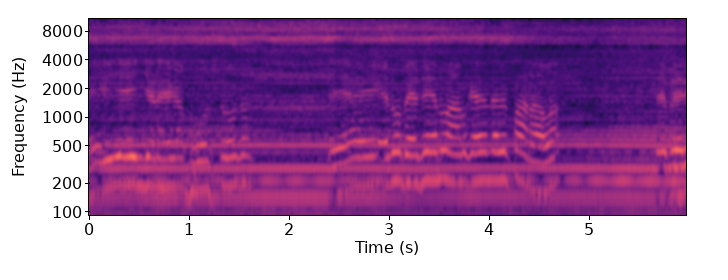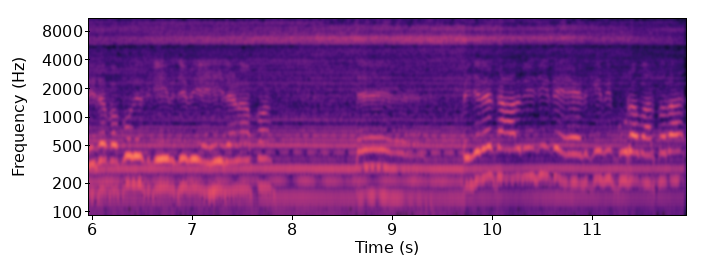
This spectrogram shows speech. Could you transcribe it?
ਇਹ ਇੰਜਣ ਹੈਗਾ ਫੋਰ ਸਟ੍ਰੋਕ ਤੇ ਇਹਨੂੰ ਵੈਸੇ ਇਹਨੂੰ ਆਮ ਕਹਿ ਦਿੰਦਾ ਵੀ ਭਾਰਾ ਵਾ। ਤੇ ਮੇਰੀ ਤਾਂ ਬੱਬੂ ਦੀ ਸਕੀਮ 'ਚ ਵੀ ਇਹੀ ਲੈਣਾ ਆਪਾਂ। ਤੇ ਪਿਛਲੇ ਸਾਲ ਵੀ ਸੀ ਤੇ ਐਤਕੀ ਵੀ ਪੂਰਾ ਵਰਤਦਾ।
